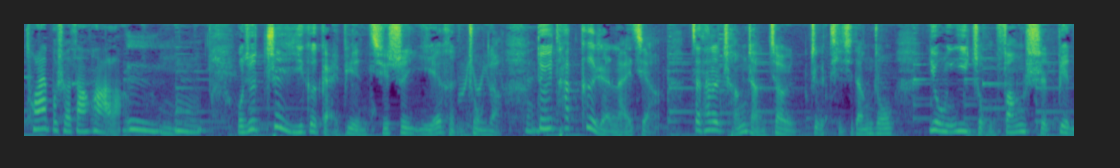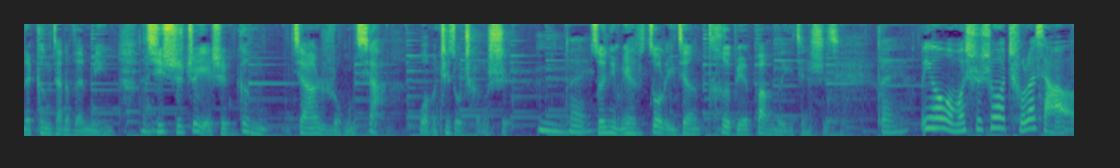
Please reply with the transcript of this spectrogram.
从来不说脏话了。嗯嗯，我觉得这一个改变其实也很重要。对对于他个人来讲，在他的成长教育这个体系当中，用一种方式变得更加的文明，其实这也是更加融洽我们这座城市。嗯，对。所以你们也是做了一件特别棒的一件事情。对，因为我们是说，除了想，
